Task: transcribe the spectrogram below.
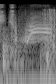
Just win.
